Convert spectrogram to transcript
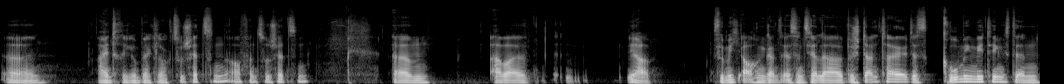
äh, Einträge im Backlog zu schätzen, Aufwand zu schätzen. Ähm, aber äh, ja, für mich auch ein ganz essentieller Bestandteil des Grooming-Meetings, denn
